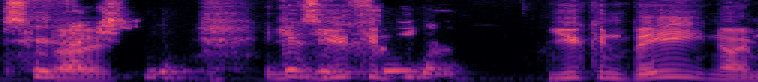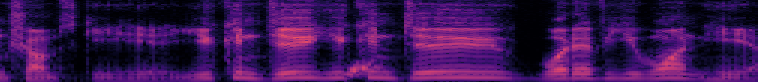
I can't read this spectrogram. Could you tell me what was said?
to So, actually. It gives you, you can- freedom. You can be Noam Chomsky here. You can do you Yeah. can do whatever you want here.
